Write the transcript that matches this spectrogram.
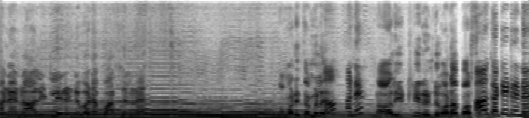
அண்ணா நாலு இட்லி ரெண்டு வடை பார்சல்ண்ணே. அம்மாடி தமிழ் ஆ அண்ணே. நாலு இட்லி ரெண்டு வடை ஆ பார்சல் கட்டிடுறேண்ணே.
